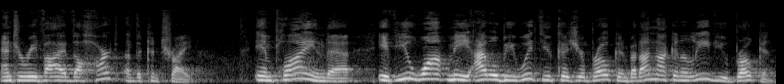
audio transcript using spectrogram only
and to revive the heart of the contrite. Implying that if you want me, I will be with you because you're broken, but I'm not going to leave you broken.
